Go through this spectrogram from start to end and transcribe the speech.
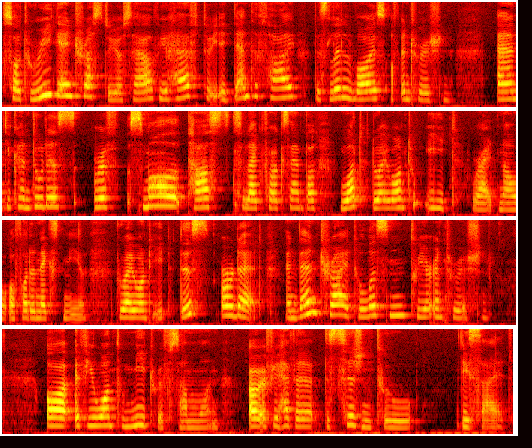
So, to regain trust to yourself, you have to identify this little voice of intuition. And you can do this with small tasks like for example what do i want to eat right now or for the next meal? Do i want to eat this or that? And then try to listen to your intuition. Or if you want to meet with someone or if you have a decision to decide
